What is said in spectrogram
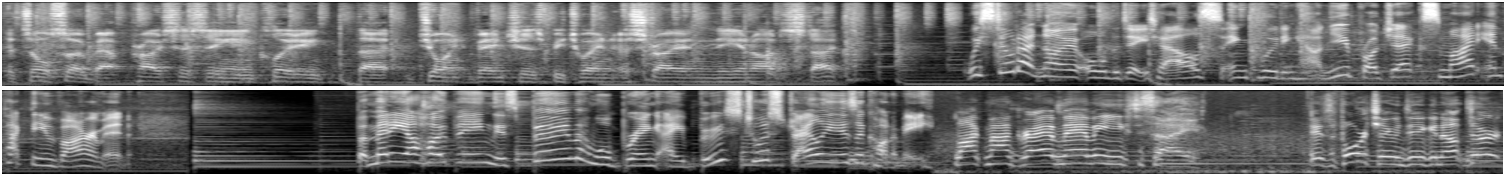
it's also about processing, including the joint ventures between Australia and the United States. We still don't know all the details, including how new projects might impact the environment. But many are hoping this boom will bring a boost to Australia's economy. Like my grandmammy used to say, it's a fortune digging up dirt.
